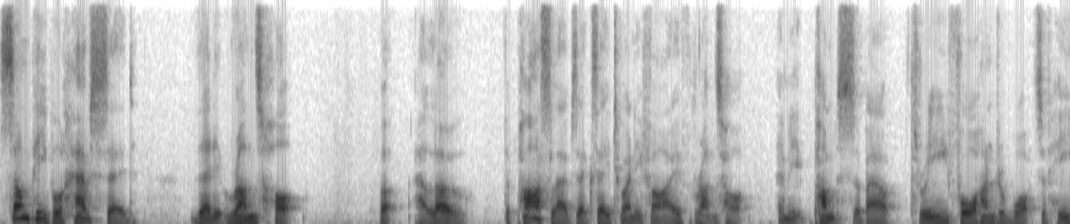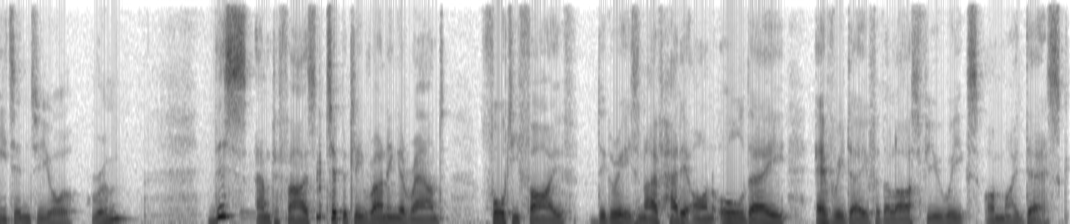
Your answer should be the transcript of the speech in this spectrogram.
some people have said that it runs hot, but hello, the Pass Labs XA25 runs hot. I mean, it pumps about three, 400 watts of heat into your room. This amplifier is typically running around 45 degrees, and I've had it on all day, every day for the last few weeks on my desk.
